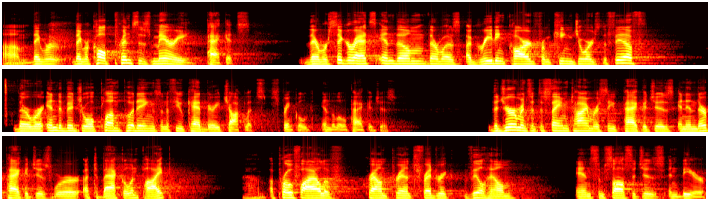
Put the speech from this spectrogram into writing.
Um, they were they were called Princess Mary packets. There were cigarettes in them. There was a greeting card from King George V. There were individual plum puddings and a few Cadbury chocolates sprinkled in the little packages. The Germans at the same time received packages, and in their packages were a tobacco and pipe, um, a profile of Crown Prince Frederick Wilhelm, and some sausages and beer.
